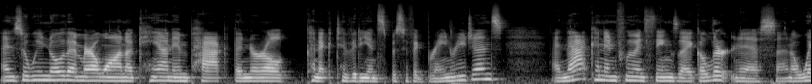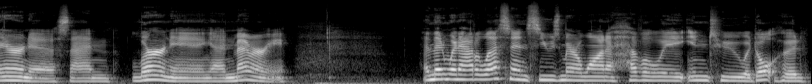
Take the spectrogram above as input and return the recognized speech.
And so we know that marijuana can impact the neural connectivity in specific brain regions. And that can influence things like alertness and awareness and learning and memory. And then when adolescents use marijuana heavily into adulthood,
